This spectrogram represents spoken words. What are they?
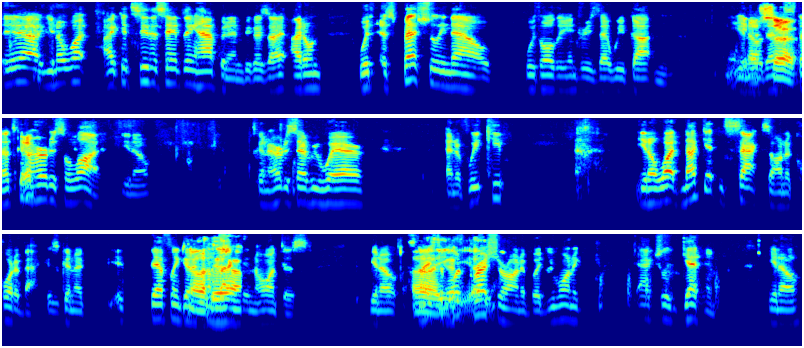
yeah, you know what? I could see the same thing happening because I, I don't with especially now with all the injuries that we've gotten. You know, Yes, that's sir. that's gonna Yep. hurt us a lot, you know. It's gonna hurt us everywhere. And if we keep you know what, not getting sacks on a quarterback is gonna it's definitely gonna Oh, come yeah. back and haunt us. You know, it's Uh, nice to yeah, put yeah. pressure on it, but you want to actually get him, you know.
